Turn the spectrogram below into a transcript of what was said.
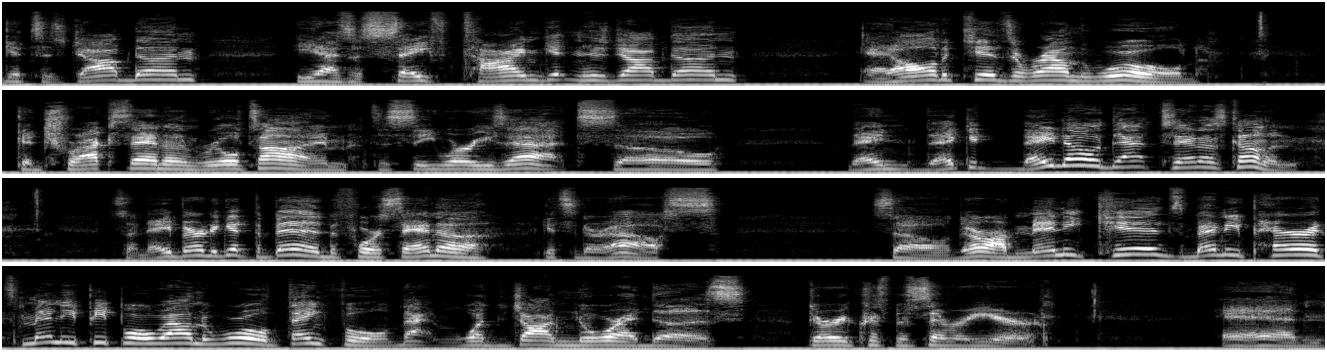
gets his job done, he has a safe time getting his job done, and all the kids around the world can track Santa in real time to see where he's at. So they they could they know that Santa's coming. So they better get to bed before Santa gets to their house. So there are many kids, many parents, many people around the world thankful that what John NORAD does during Christmas every year. And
